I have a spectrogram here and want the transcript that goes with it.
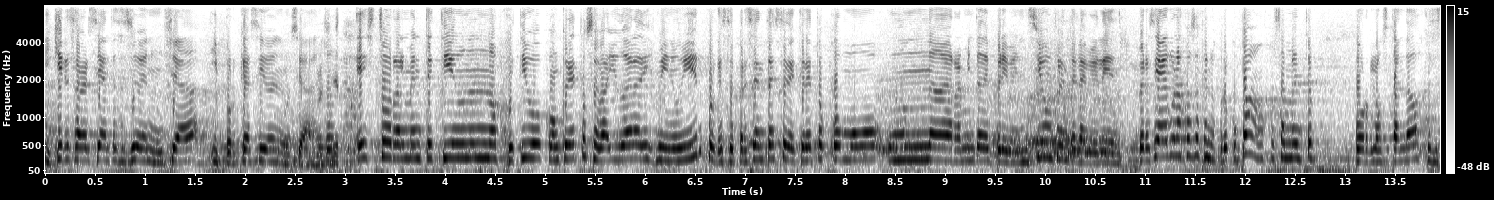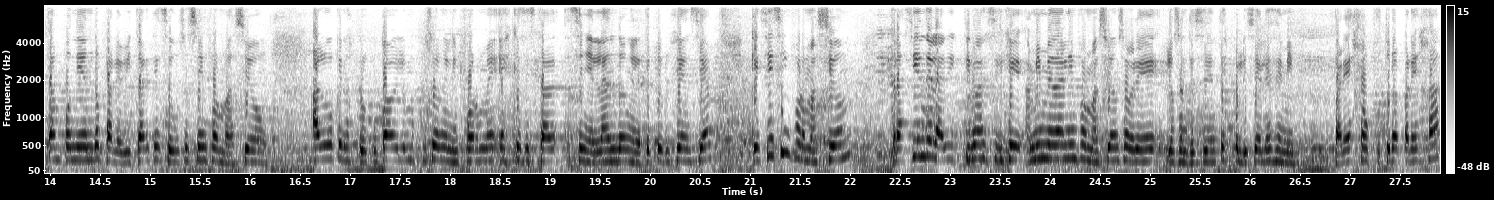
y quiere saber si antes ha sido denunciada y por qué ha sido denunciada. Entonces, esto realmente tiene un objetivo concreto, se va a ayudar a disminuir porque se presenta este decreto como una herramienta de prevención frente a la violencia. Pero sí hay algunas cosas que nos preocupan, justamente por los candados que se están poniendo para evitar que se use esa información. Algo que nos preocupaba y lo hemos puesto en el informe es que se está señalando en el decreto de urgencia que si esa información trasciende a la víctima, es decir, que a mí me da la información sobre los antecedentes policiales de mi pareja o futura pareja,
